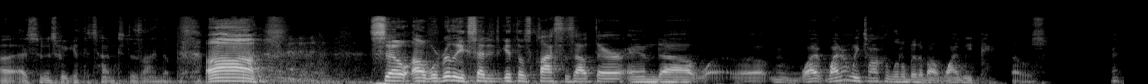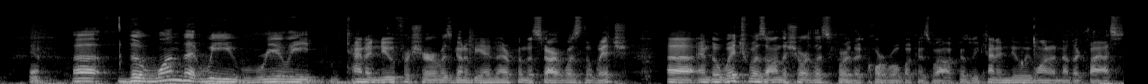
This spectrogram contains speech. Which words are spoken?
uh, as soon as we get the time to design them. Uh, so uh, we're really excited to get those classes out there, and uh, uh, why, why don't we talk a little bit about why we picked those? Yeah. Uh, the one that we really kind of knew for sure was going to be in there from the start was the witch, uh, and the witch was on the short list for the core rulebook as well because we kind of knew we wanted another class,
